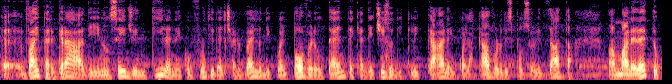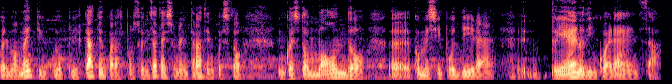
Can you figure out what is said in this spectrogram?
eh, vai per gradi, non sei gentile nei confronti del cervello di quel povero utente che ha deciso di cliccare in quella cavolo di sponsorizzata, ma maledetto quel momento in cui ho cliccato in quella sponsorizzata e sono entrato in questo, in questo mondo, eh, come si può dire, eh, pieno di incoerenza.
